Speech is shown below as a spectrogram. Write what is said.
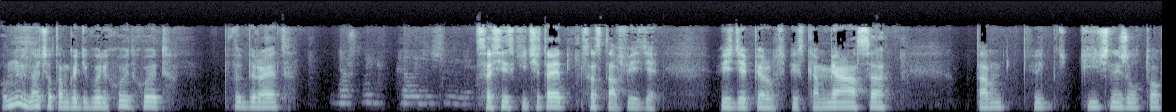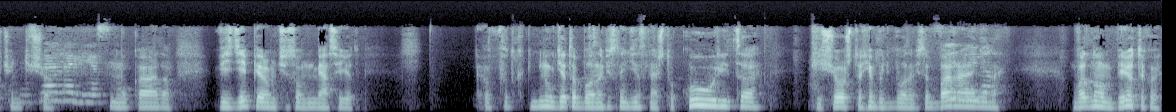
Ну, и начал там категории ходит, ходит, выбирает сосиски, читает состав везде. Везде первым списком мясо, там яичный желток, что-нибудь еще, нарезка. мука, там. Везде первым числом мясо идет. Ну, где-то было написано единственное, что курица, еще что-нибудь было написано, баранина. В одном берет такой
